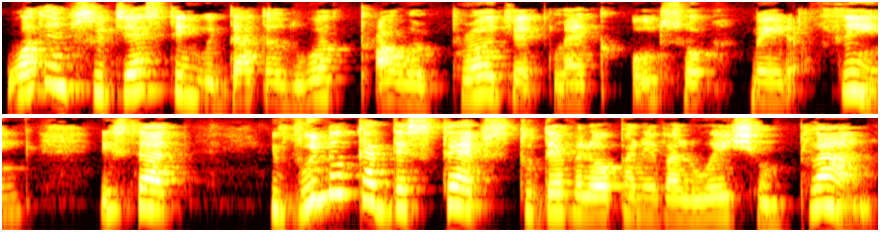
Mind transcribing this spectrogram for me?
what I'm suggesting with that and what our project like also made us think is that if we look at the steps to develop an evaluation plan,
